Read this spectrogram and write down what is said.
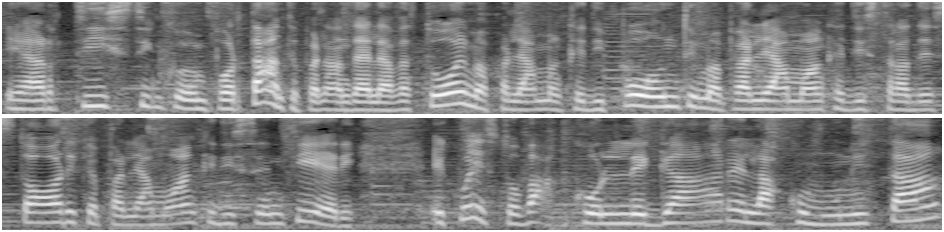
e artistico importante, parliamo dei lavatori, ma parliamo anche di ponti, ma parliamo anche di strade storiche, parliamo anche di sentieri. E questo va a collegare la comunità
